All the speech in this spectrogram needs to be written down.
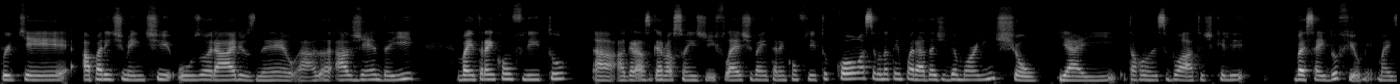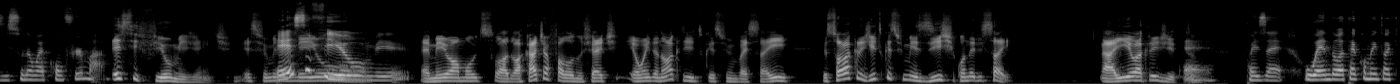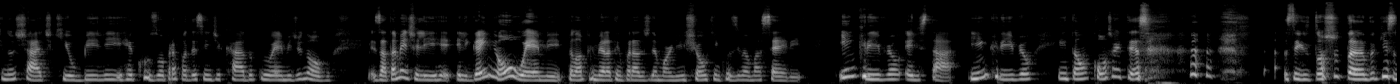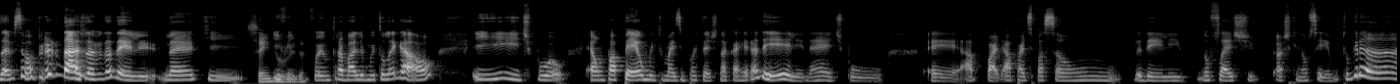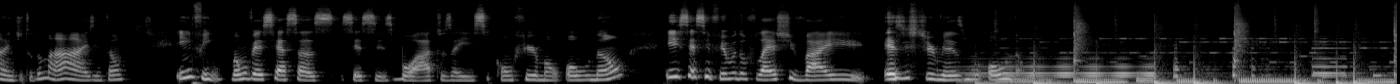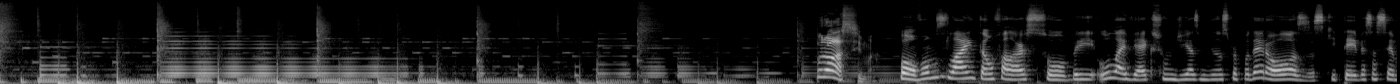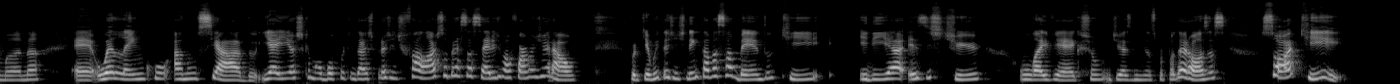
Porque aparentemente os horários, né, a, a agenda aí vai entrar em conflito a, as gravações de Flash vai entrar em conflito com a segunda temporada de The Morning Show. E aí tá rolando esse boato de que ele vai sair do filme, mas isso não é confirmado. Esse filme, gente, esse filme esse é meio filme é meio amaldiçoado. A Katia falou no chat, eu ainda não acredito que esse filme vai sair. Eu só acredito que esse filme existe quando ele sair. Aí eu acredito. É. Pois é. O Wendell até comentou aqui no chat que o Billy recusou para poder ser indicado pro Emmy de novo. Exatamente, ele, ele ganhou o Emmy pela primeira temporada de The Morning Show, que inclusive é uma série incrível, ele está incrível, então com certeza. assim, estou chutando que isso deve ser uma prioridade na vida dele, né? Que, Sem dúvida. Enfim, foi um trabalho muito legal e, tipo, é um papel muito mais importante na carreira dele, né? Tipo, é, a, a, participação dele no Flash acho que não seria muito grande e tudo mais. Então, enfim, vamos ver se, essas, se esses boatos aí se confirmam ou não. E se esse filme do Flash vai existir mesmo ou não. Próxima. Bom, vamos lá então falar sobre o live action de As Meninas Superpoderosas, que teve essa semana é, o elenco anunciado. E aí acho que é uma boa oportunidade pra gente falar sobre essa série de uma forma geral. Porque muita gente nem estava sabendo que iria existir um live action de As Meninas Superpoderosas. Só que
